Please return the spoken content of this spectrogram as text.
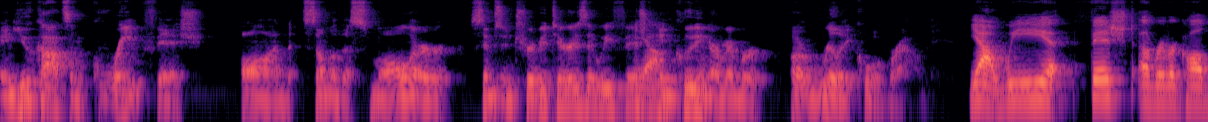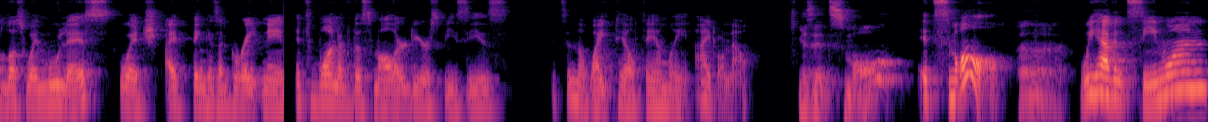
And you caught some great fish on some of the smaller Simpson tributaries that we fished, Yeah. including, I remember, a really cool brown. Yeah, we fished a river called Los Huemules, which I think is a great name. It's one of the smaller deer species. It's in the whitetail family. I don't know. Is it small? It's small. Uh, We haven't seen one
